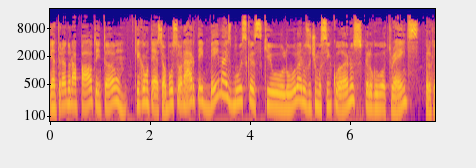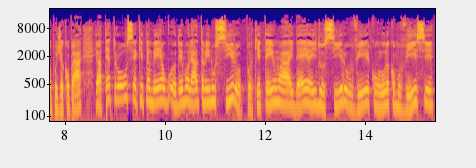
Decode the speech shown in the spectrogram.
Entrando na pauta, então, o que acontece? O Bolsonaro tem bem mais buscas que o Lula nos últimos cinco anos pelo Google Trends, pelo que eu pude acompanhar. Eu até trouxe aqui também, eu, dei uma olhada também no Ciro, porque tem uma ideia aí do Ciro vir com o Lula como vice.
